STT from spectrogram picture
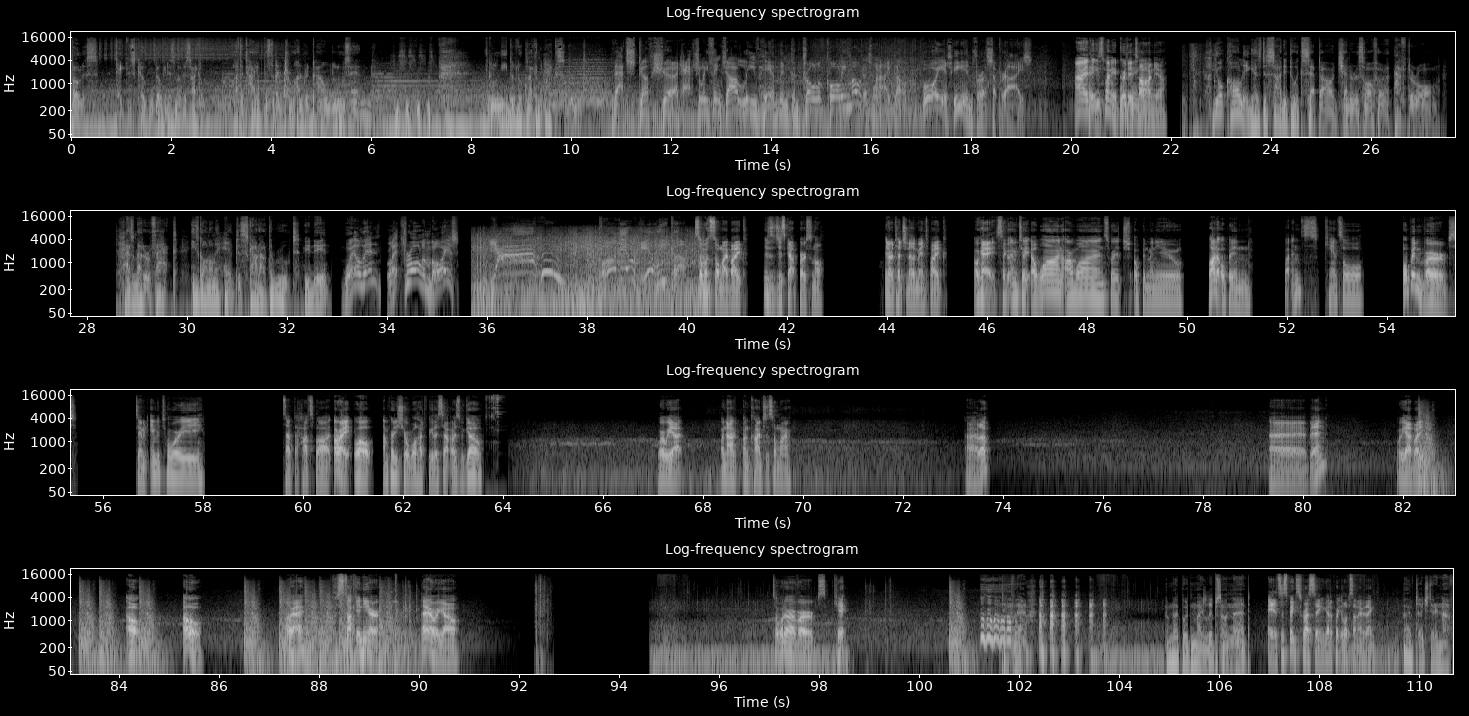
Bolus, take this coat and go get his motorcycle. We'll have to tie up this little 200 pound loose end. It'll need to look like an accident. That stuffed shirt actually thinks I'll leave him in control of Corley Motors when I go. Boy, is he in for a surprise. I think Hey, it's plenty of where's credit Mango? on you. Your colleague has decided to accept our generous offer after all. As a matter of fact, he's gone on ahead to scout out the route. He did? Well then, let's roll roll 'em, boys. Yahoo! Corville, here we come. Someone stole my bike. This just got personal. You don't touch another man's bike. Okay, cycle inventory L1, R1, switch, open menu. A lot of open buttons. Cancel. Open verbs. Examine inventory. Snap to hotspot. Alright, well, I'm pretty sure we'll have to figure this out as we go. Where are we at? We're not unconscious somewhere. Uh, hello? Uh, Ben? Where you at, buddy? Oh. Oh. Okay. We're stuck in here. There we go. So what are our verbs? Kick? Take that. I'm not putting my lips on that. Hey, it's a big scrust thing. You gotta put your lips on everything. I've touched it enough.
